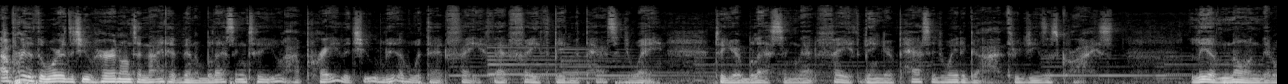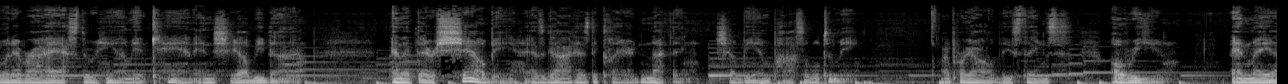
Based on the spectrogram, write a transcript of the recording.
I pray that the words that you've heard on tonight have been a blessing to you. I pray that you live with that faith, that faith being the passageway to your blessing, that faith being your passageway to God through Jesus Christ live knowing that whatever I ask through him, it can and shall be done. And that there shall be, as God has declared, nothing shall be impossible to me. I pray all of these things over you. And may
